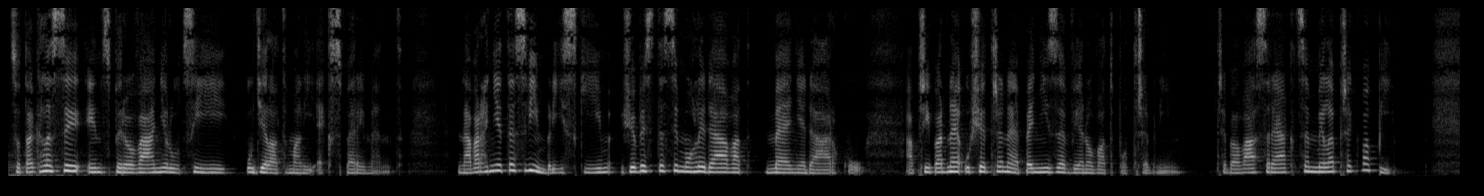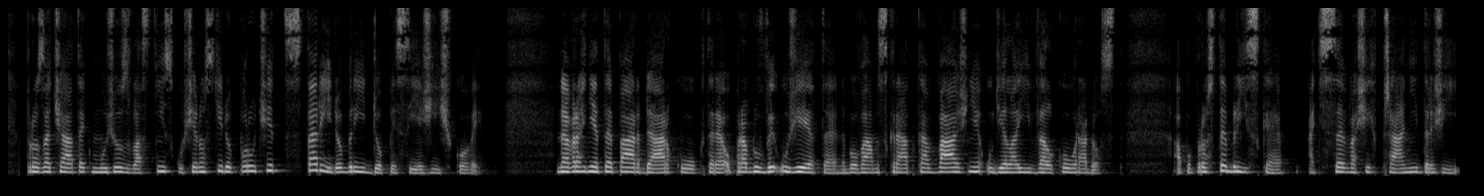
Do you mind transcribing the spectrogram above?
Co takhle si inspirování Lucí udělat malý experiment? Navrhněte svým blízkým, že byste si mohli dávat méně dárků a případné ušetřené peníze věnovat potřebným. Třeba vás reakce mile překvapí. Pro začátek můžu z vlastní zkušenosti doporučit starý dobrý dopis Ježíškovi. Navrhněte pár dárků, které opravdu využijete nebo vám zkrátka vážně udělají velkou radost. A poproste blízké, ať se vašich přání drží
